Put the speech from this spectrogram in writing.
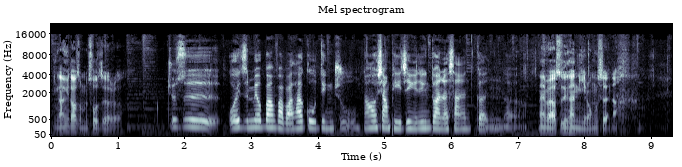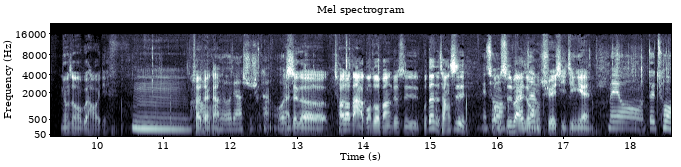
你刚遇到什么挫折了？就是我一直没有办法把它固定住，然后橡皮筋已经断了三根了。那要不要试试看尼龙绳啊？尼龙绳会不会好一点？嗯，踹踹看，我等下试试看。我来这个敲敲打工作坊就是不断的尝试，没错，从失败中学习经验，没有对错。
